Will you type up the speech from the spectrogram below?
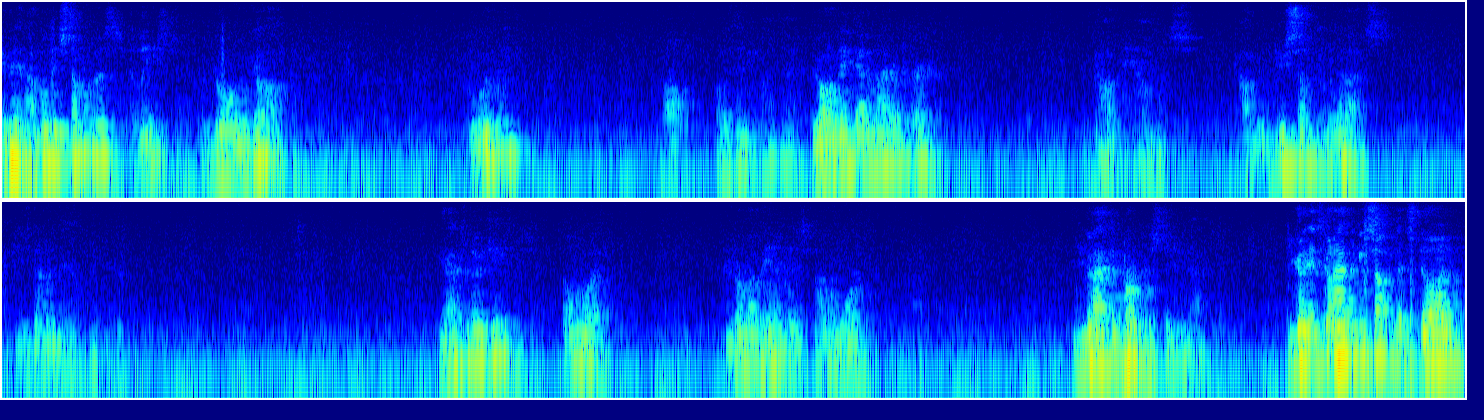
Amen. I believe some of us, at least, would go on with God. But would we? Oh, I was thinking about. We ought to make that a matter of prayer. God would help us. God would do something in us like He's done in them. You have to know Jesus. It's the only way. If you don't know Him, it's not going to work. You're going to have the purpose to do that. You're gonna, it's going to have to be something that's done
